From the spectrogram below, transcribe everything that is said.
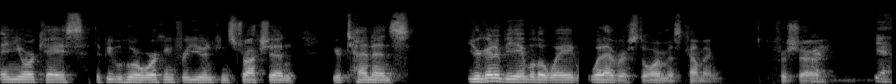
in your case, the people who are working for you in construction, your tenants, you're going to be able to wade whatever storm is coming for sure. Right. Yeah,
